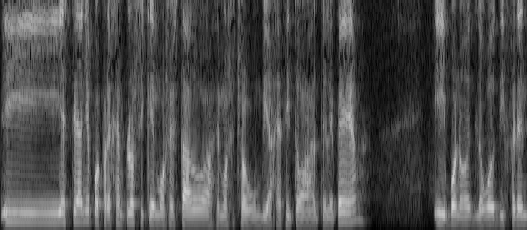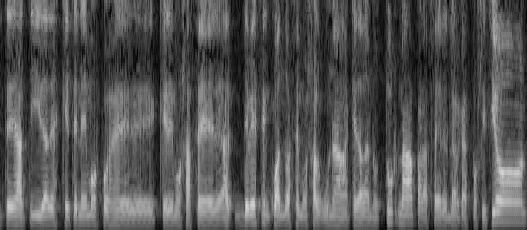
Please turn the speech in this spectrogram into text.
Y este año, pues por ejemplo, sí que hemos estado, hemos hecho algún viajecito al TLP, y bueno, luego diferentes actividades que tenemos, pues eh, queremos hacer, de vez en cuando hacemos alguna quedada nocturna para hacer larga exposición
